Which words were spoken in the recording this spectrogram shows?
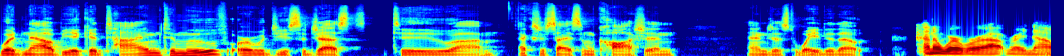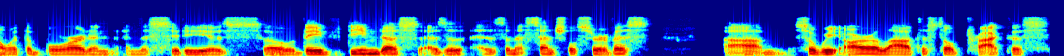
would now be a good time to move, or would you suggest to um, exercise some caution and just wait it out? Kind of where we're at right now with the board and, and the city is so they've deemed us as a as an essential service. Um, so we are allowed to still practice,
